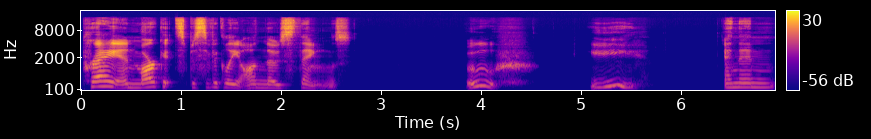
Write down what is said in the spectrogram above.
prey and market specifically on those things. Ooh, ee. And then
